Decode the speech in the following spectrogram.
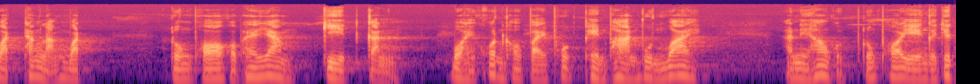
วัดทั้งหลังวัดหลวงพ่อก็พยายามกีดกันบ่อยค้นเข้าไปพูดเพนผ่านบุญไหวอันนี้เฮ้ากับหลวงพ่อเองก็ยึด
